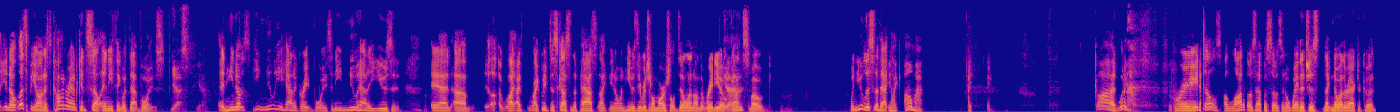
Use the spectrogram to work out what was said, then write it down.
you know, let's be honest, Conrad could sell anything with that voice. Yes. Yeah. and he knows he knew he had a great voice and he knew how to use it and um uh, like I, like we've discussed in the past like you know when he was the original Marshal Dillon on the radio Yeah. Gunsmoke when you listen to that you're like oh my god what a great sells a lot of those episodes in a way that just like no other actor could.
